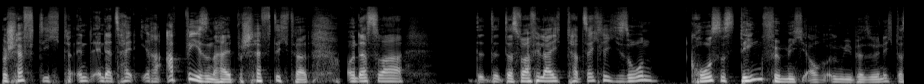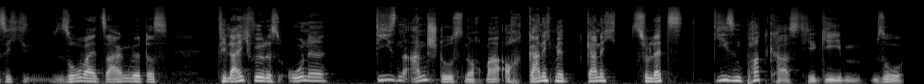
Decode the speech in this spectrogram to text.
beschäftigt, in, in der Zeit ihrer Abwesenheit beschäftigt hat. Und das war, das war vielleicht tatsächlich so ein großes Ding für mich auch irgendwie persönlich, dass ich so weit sagen würde, dass vielleicht würde es ohne diesen Anstoß nochmal, auch gar nicht mehr, gar nicht zuletzt diesen Podcast hier geben. So.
